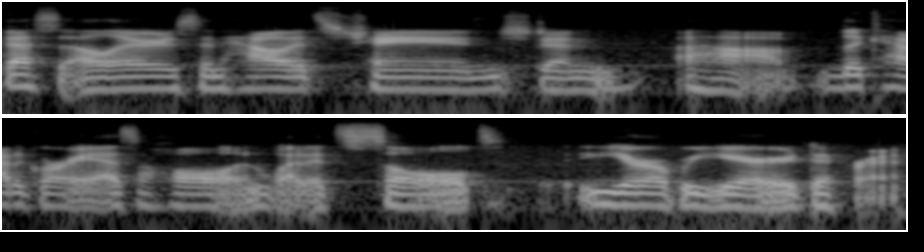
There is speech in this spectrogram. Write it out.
bestsellers and how it's changed and um, the category as a whole and what it's sold year over year different.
